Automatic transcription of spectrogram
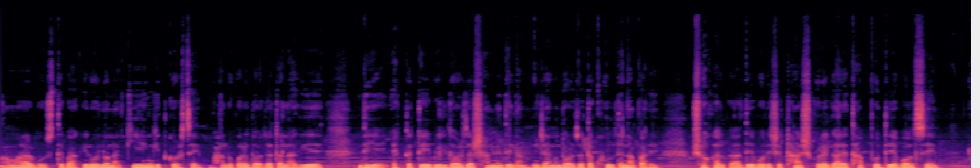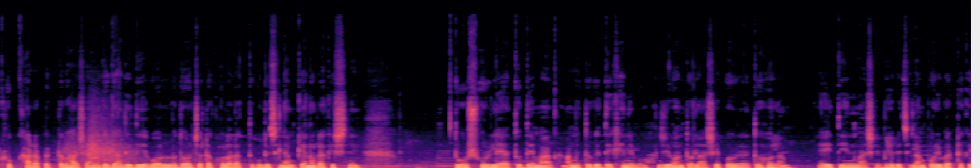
আমার আর বুঝতে বাকি রইল না, কি ইঙ্গিত করছে। ভালো করে দরজাটা লাগিয়ে দিয়ে একটা টেবিল দরজার সামনে দিলাম, যেন দরজাটা খুলতে না পারে। সকালবেলা দেবর এসে ঠাস করে গালে থাপ্পড় দিয়ে বলছে, খুব খারাপ একটা ভাষা আমাকে গালি দিয়ে বলল, দরজাটা খোলা রাখতে বলেছিলাম, কেন রাখিসনি? তোর শরীরে এত দেমাগ আমি তোকে দেখে নেব। জীবন্ত লাশে পরিণত হলাম। এই তিন মাসে। ভেবেছিলাম পরিবারটাকে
